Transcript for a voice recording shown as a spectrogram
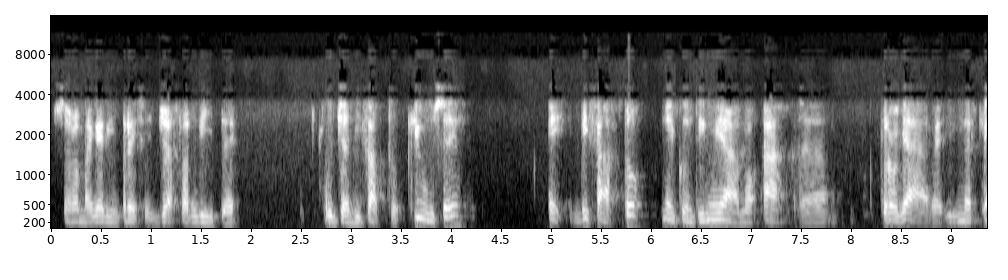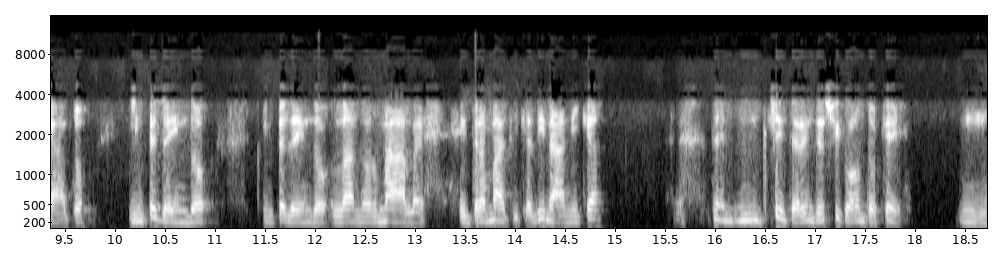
sono magari imprese già fallite o già di fatto chiuse e di fatto noi continuiamo a eh, drogare il mercato impedendo, impedendo, la normale e drammatica dinamica eh, senza renderci conto che mh,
